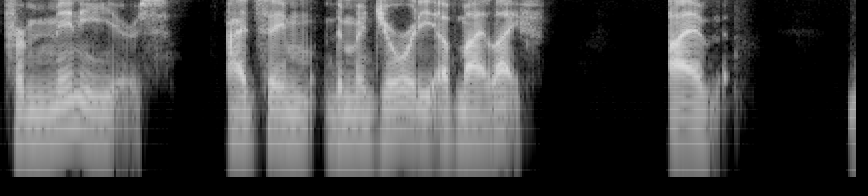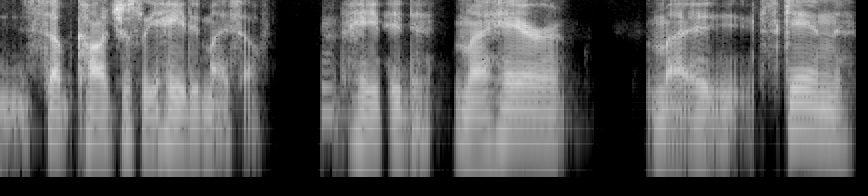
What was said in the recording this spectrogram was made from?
for many years, I'd say the majority of my life, I've subconsciously hated myself, I've mm. hated my hair, my skin,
